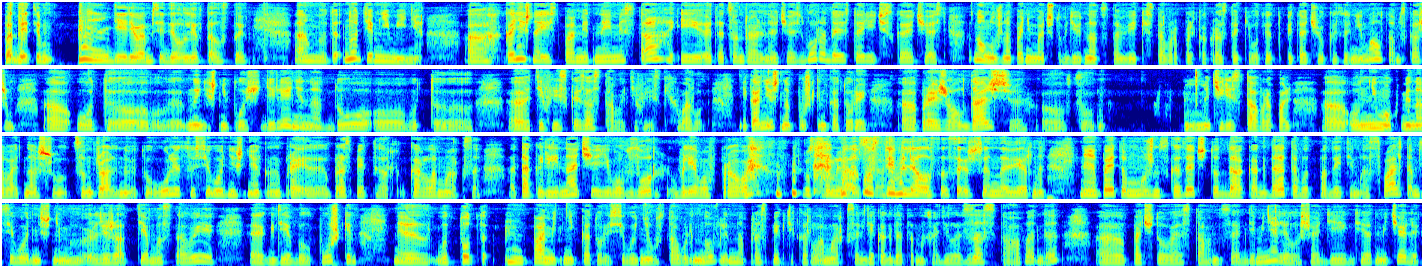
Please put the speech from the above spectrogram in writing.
под этим деревом сидел Лев Толстой. А, но, тем не менее, а, конечно, есть памятные места, и это центральная часть города, историческая часть. Но нужно понимать, что в XIX веке Ставрополь как раз-таки вот этот пятачок и занимал, там, скажем, а, от э, нынешней площади Ленина до э, вот э, Тифлисской заставы, Тифлисских ворот. И, конечно, Пушкин, который проезжал дальше, через Ставрополь, э, он не мог миновать нашу центральную эту улицу сегодняшнюю, э, проспект Карла Маркса. Так или иначе, его взор влево-вправо устремлялся. устремлялся, совершенно верно. Э, поэтому можно сказать, что да, когда-то вот под этим асфальтом сегодняшним лежат те мостовые, где был Пушкин. Вот тот памятник, который сегодня установлен на проспекте Карла Маркса, где когда-то находилась застава, да, почтовая станция, где меняли лошадей, где отмечали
